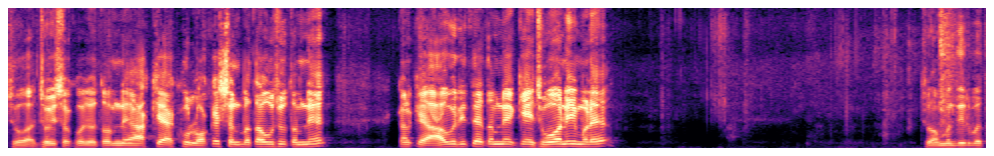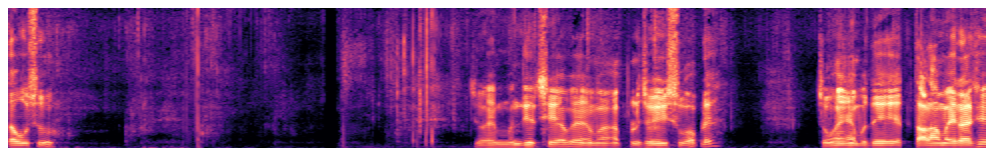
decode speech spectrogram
જો જોઈ શકો છો તમને આખે આખું લોકેશન બતાવું છું તમને. કારણ કે આવી રીતે તમને ક્યાંય જોવા નહીં મળે. જો આ મંદિર બતાવું છું. જો એ મંદિર છે, હવે એમાં આપણે જોઈશું આપણે. જો અહીંયા બધે તાળા માર્યા છે.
